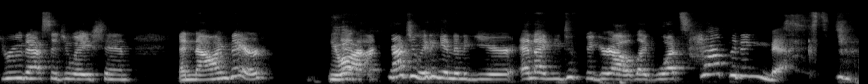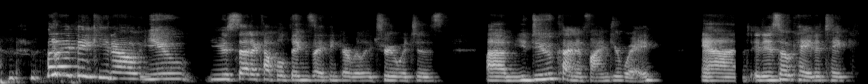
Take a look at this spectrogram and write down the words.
through that situation. And now I'm there. You are I'm graduating in, in a year and I need to figure out like what's happening next. but I think, you know, you you said a couple things I think are really true, which is um, you do kind of find your way. And it is okay to take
